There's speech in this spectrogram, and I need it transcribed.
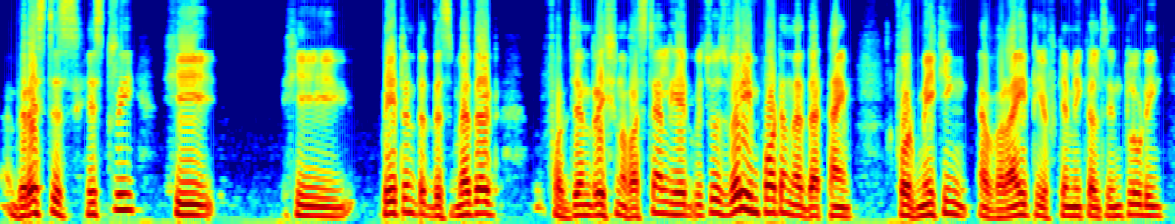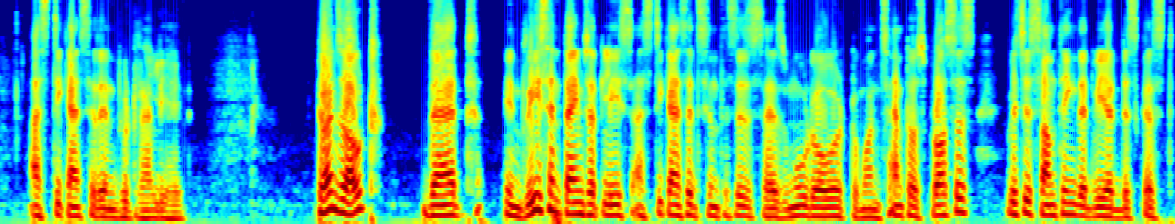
the rest is history. He, he patented this method for generation of acetaldehyde, which was very important at that time for making a variety of chemicals including acetic acid and butyraldehyde. Turns out that in recent times at least acetic acid synthesis has moved over to Monsanto's process, which is something that we had discussed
